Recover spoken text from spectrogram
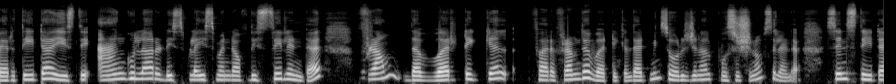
where theta is the angular displacement of the cylinder from the vertical from the vertical that means original position of cylinder since theta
